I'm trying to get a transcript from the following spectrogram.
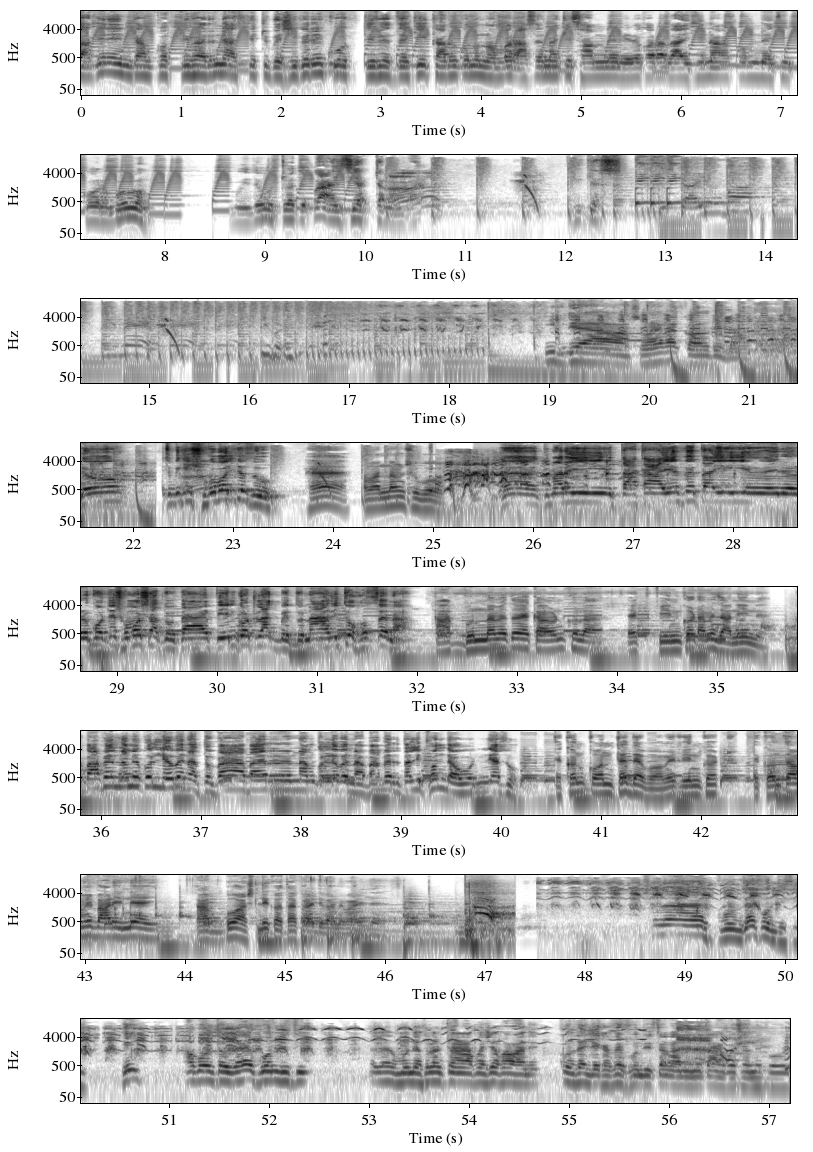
রাতের ইনকাম করতে পারি না, আজকে একটু বেশি করে করতে হবে। দেখি কারও কোনো নম্বর আছে নাকি সামনে, বের করা যায় কিনা, কোন কি করব? বুঝতে উঠতে পারতে পাইছি একটা নাম্বার তুমি কি শুভ বলতেছো? হ্যাঁ আমার নাম শুভ। তোমার এই টাকা আইছে তাই এই কোটে সমস্যা তো তাই পিন কোড লাগবে তো না হলে তো হচ্ছে না। আব্বুর নামে তো অ্যাকাউন্ট খোলা এক পিন কোড আমি জানি না। বাপের নামে করলে হবে না তো বাবার নাম করলে হবে না বাপের তাহলে ফোন দাও নিয়ে আসো। এখন কোনতে দেব আমি পিন কোড এখন তো আমি বাড়ি নেই। আব্বু আসলি কথা কয় দিবানে বাড়িতে। আর কোন যায় ফোন দিছি? এই আবার তো যায় ফোন দিছি। মনে করলাম টাকা পয়সা পাওয়া নেই। কোন যায় লেখাতে ফোন দিতে জানি না টাকা পয়সা নেই কোন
